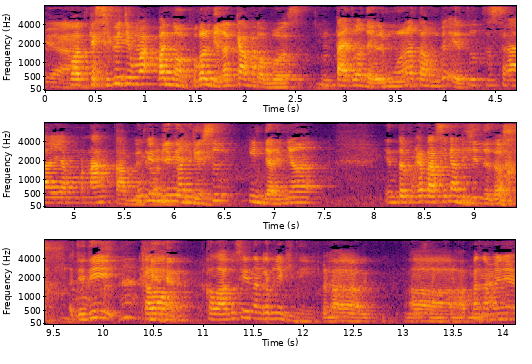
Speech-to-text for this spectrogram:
Ya podcast itu cuma kan ngobrol direkam kok bos. Entah itu ada ilmu atau enggak itu terserah yang menangkap gitu Mungkin kan. gini, kan gini. justru indahnya interpretasi kan di situ tuh. Jadi kalau kalau aku sih nangkapnya gini Kenapa? eh, eh, apa namanya?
